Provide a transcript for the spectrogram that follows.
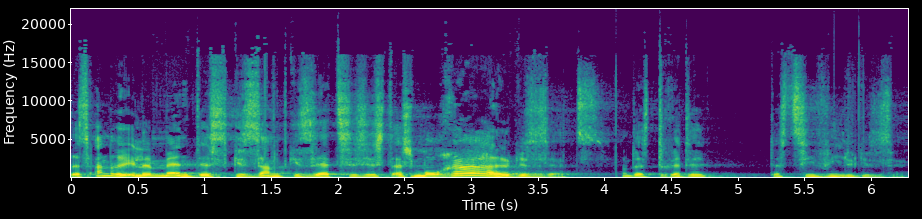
das andere Element des Gesamtgesetzes ist das Moralgesetz. Und das dritte, das Zivilgesetz.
